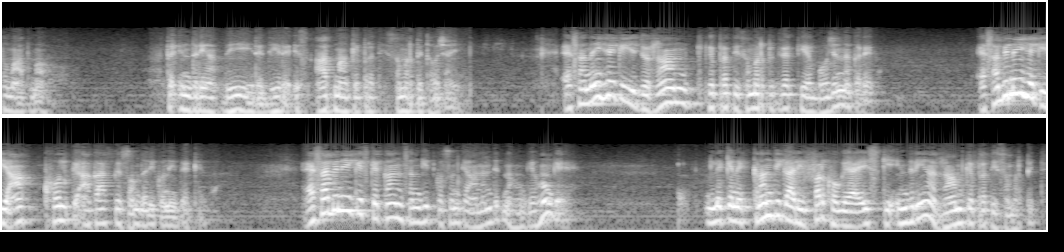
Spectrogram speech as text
तुम आत्मा हो तो इंद्रियाँ धीरे धीरे इस आत्मा के प्रति समर्पित हो जाएँगी। ऐसा नहीं है कि ये जो राम के प्रति समर्पित व्यक्ति है, भोजन न करेगा। ऐसा भी नहीं है कि आँख खोल के आकाश के सौंदर्य को नहीं देखेगा। ऐसा भी नहीं कि इसके कान संगीत को सुन के आनंदित ना होंगे होंगे। लेकिन एक क्रांतिकारी फ़र्क हो गया है, इसकी इंद्रियाँ राम के प्रति समर्पित है।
